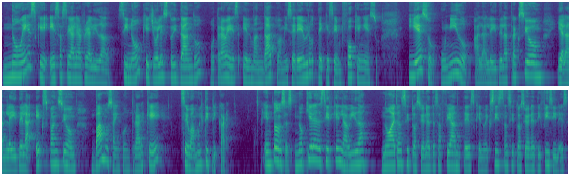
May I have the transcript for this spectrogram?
no es que esa sea la realidad, sino que yo le estoy dando otra vez el mandato a mi cerebro de que se enfoque en eso. Y eso, unido a la ley de la atracción y a la ley de la expansión, vamos a encontrar que se va a multiplicar. Entonces, no quiere decir que en la vida no hayan situaciones desafiantes, que no existan situaciones difíciles,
